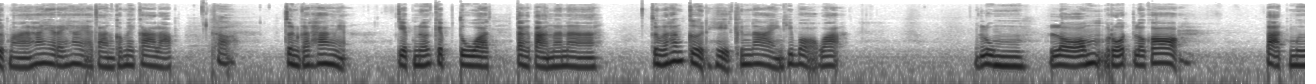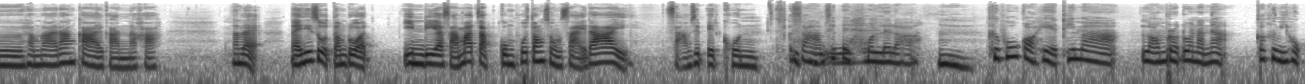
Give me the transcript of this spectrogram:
จดหมายให้อะไรให้อาจารย์ก็ไม่กล้ารับ ค่ะ จนกระทั่งเนี่ย เก็บเนื้อเก็บตัวต่างๆ นานา จนกระทั่งเกิดเหตุขึ้นได้อย่างที่บอกว่า ลุมล้อมรถแล้วก็ตัดมือทำร้ายร่างกายกันนะคะ นั่นแหละ ในที่สุดตำรวจอินเดียสามารถจับกลุ่มผู้ต้องสงสัยได้31คนสามสิบเอ็ดคนเลยเหรอคะอืมคือผู้ก่อเหตุที่มาล้อมรถวันนั้นน่ะก็คือมีหก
